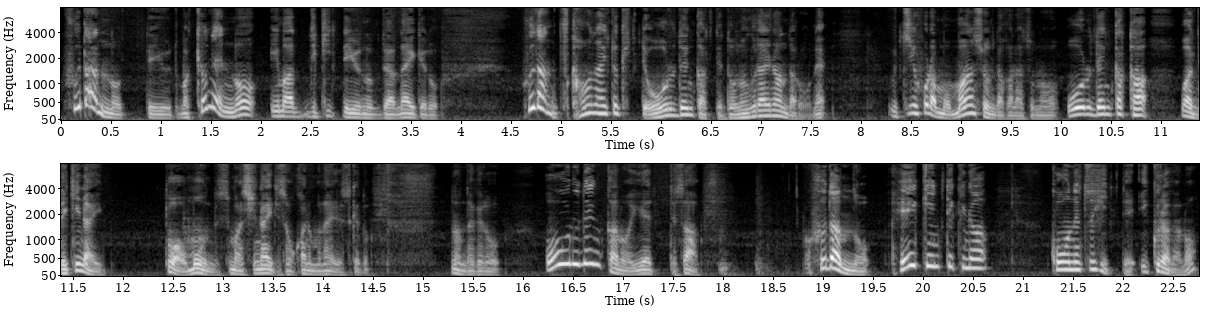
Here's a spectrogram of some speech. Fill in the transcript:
普段のっていうと、まあ去年の今時期っていうのではないけど、普段使わない時ってオール電化ってどのぐらいなんだろうね？うちほらもうマンションだからそのオール電化化はできないとは思うんです。まあしないです。お金もないですけど。なんだけど、オール電化の家ってさ、普段の平均的な光熱費っていくらなの？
